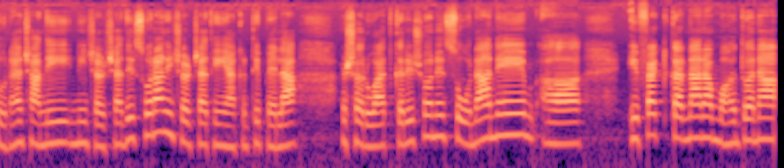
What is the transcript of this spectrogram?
સોના ચાંદીની ચર્ચાથી, સોનાની ચર્ચાથી અહીંયા કરતી પહેલાં શરૂઆત કરીશું અને સોનાને ઇફેક્ટ કરનારા મહત્ત્વના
